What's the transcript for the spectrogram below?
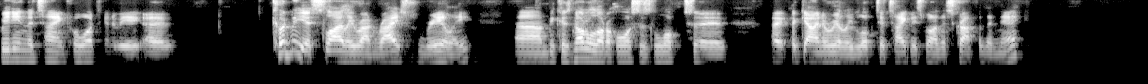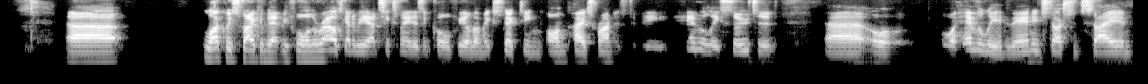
bit in the tank for what's going to be a could be a slowly run race, really, um, because not a lot of horses look to are going to really look to take this by the scruff of the neck. Uh, like we spoke about before, the rail's going to be out six metres at Caulfield. I'm expecting on pace runners to be heavily suited uh, or or heavily advantaged, I should say. And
